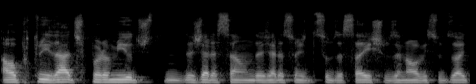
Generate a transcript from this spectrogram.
há oportunidades para miúdos da geração, das gerações de sub-16, sub-19 e sub-18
